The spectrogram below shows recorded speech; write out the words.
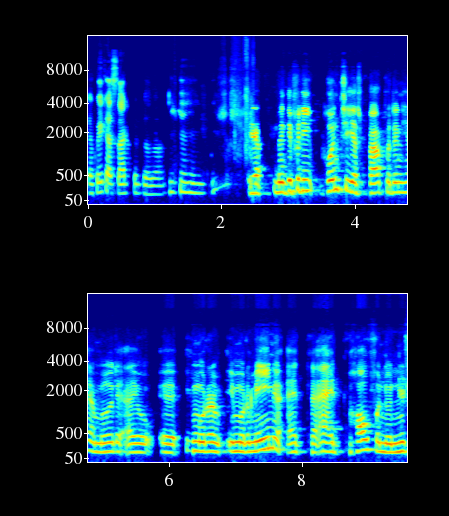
Jeg kunne ikke have sagt det bedre. ja, men det er fordi, grund til, at jeg spørger på den her måde, det er jo, øh, I, må, I må mene, at der er et behov for noget nyt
